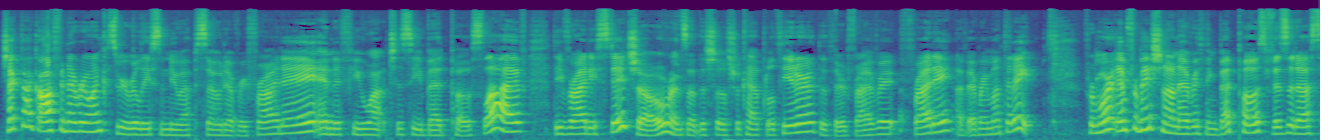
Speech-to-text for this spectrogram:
Check back often, everyone, because we release a new episode every Friday. And if you want to see Bedpost live, the Variety Stage Show runs at the Social Capital Theater the third Friday, Friday of every month at 8. For more information on everything Bedpost, visit us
